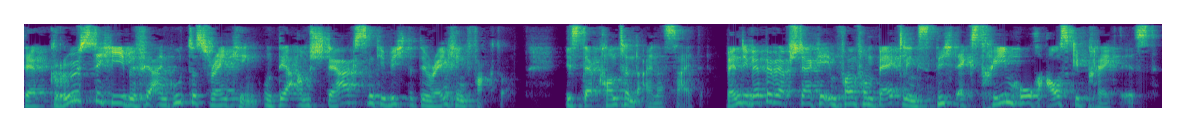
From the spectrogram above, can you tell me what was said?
Der größte Hebel für ein gutes Ranking und der am stärksten gewichtete Ranking-Faktor ist der Content einer Seite. Wenn die Wettbewerbsstärke in Form von Backlinks nicht extrem hoch ausgeprägt ist,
